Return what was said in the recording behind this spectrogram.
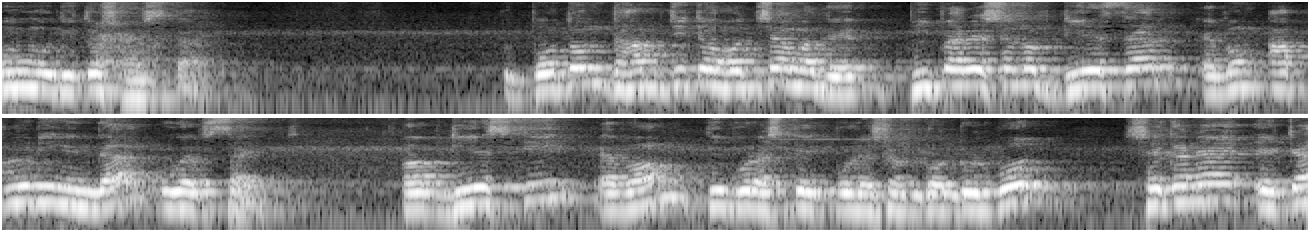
অনুমোদিত সংস্থা। প্রথম ধাপ যেটা হচ্ছে আমাদের প্রিপারেশন অফ ডিএসআর এবং uploading in the website of DST এবং Tripura state pollution control board সেখানে এটা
